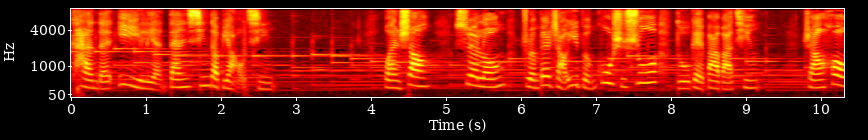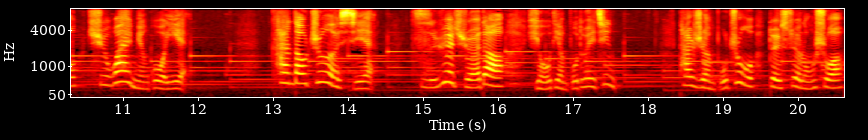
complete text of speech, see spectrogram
看得一脸担心的表情。晚上，穗龙准备找一本故事书读给爸爸听。然后去外面过夜。看到这些，紫月觉得有点不对劲，他忍不住对穗龙说：“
